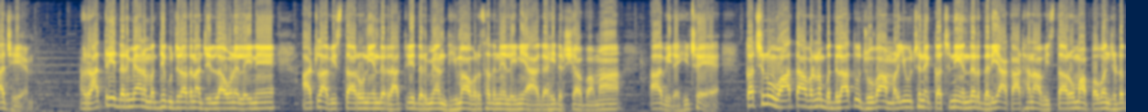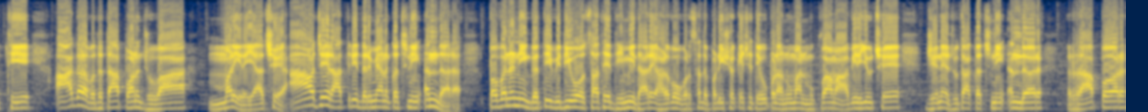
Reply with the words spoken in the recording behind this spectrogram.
આજે. રાત્રિ દરમિયાન મધ્ય ગુજરાતના જિલ્લાઓને લઈને આટલા વિસ્તારોની અંદર રાત્રિ દરમિયાન ધીમા વરસાદને લઈને આગાહી દર્શાવવામાં આવી રહી છે. કચ્છનું વાતાવરણ બદલાતું જોવા મળ્યું છે ને કચ્છની અંદર દરિયાકાંઠાના વિસ્તારોમાં પવન ઝડપથી આગળ વધતા પણ જોવા મળી રહ્યા છે. આજે રાત્રિ દરમિયાન કચ્છની અંદર પવનની ગતિવિધિઓ સાથે ધીમી ધારે હળવો વરસાદ પડી શકે છે તેવું પણ અનુમાન મૂકવામાં આવી રહ્યું છે. જેને જોતા કચ્છની અંદર રાપર,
